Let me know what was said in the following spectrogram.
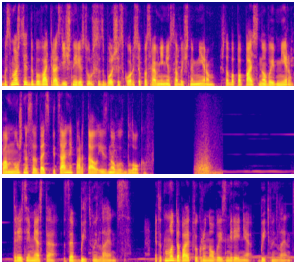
Вы сможете добывать различные ресурсы с большей скоростью по сравнению с обычным миром. Чтобы попасть в новый мир, вам нужно создать специальный портал из новых блоков. Третье место. The Between Lands. Этот мод добавит в игру новые измерения Between Lands.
